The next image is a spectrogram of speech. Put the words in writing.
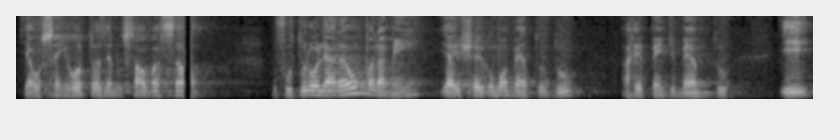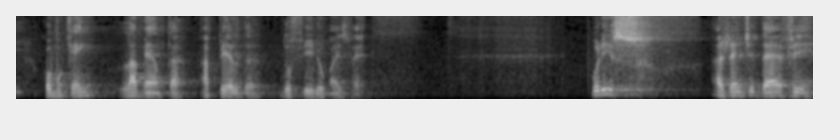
que é o Senhor trazendo salvação. No futuro olharão para mim e aí chega o momento do arrependimento e como quem lamenta a perda do filho mais velho. Por isso, a gente deve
